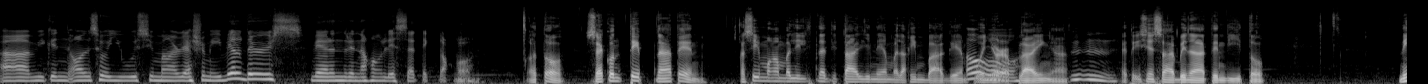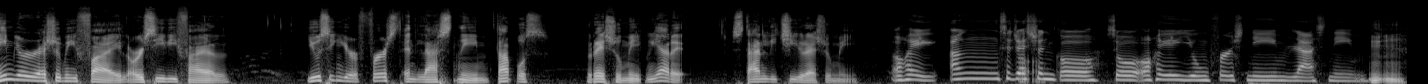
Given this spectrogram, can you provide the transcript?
um, you can also use yung mga resume builders. Meron rin akong list sa TikTok ko. Ito, second tip natin. Kasi mga malilit na detalye na yan, malaking bagay yan po when you're Oo. applying. Ha? Mm-mm. Ito yung sinasabi natin dito. Name your resume file or CV file using your first and last name tapos resume. Kunyari, Stanley Chi resume. Okay, ang suggestion ko, so okay yung first name, last name, Mm-mm.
